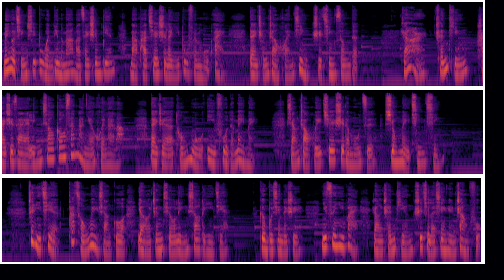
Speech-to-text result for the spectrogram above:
没有情绪不稳定的妈妈在身边，哪怕缺失了一部分母爱，但成长环境是轻松的。然而，陈婷还是在凌霄高三那年回来了，带着同母异父的妹妹，想找回缺失的母子兄妹亲情。这一切，她从未想过要征求凌霄的意见。更不幸的是，一次意外让陈婷失去了现任丈夫，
